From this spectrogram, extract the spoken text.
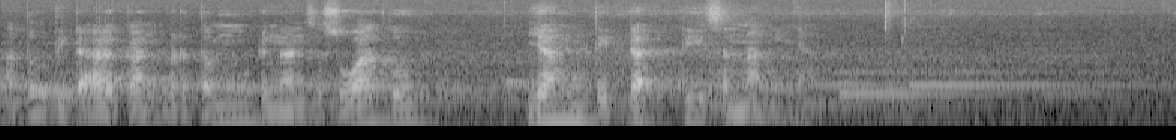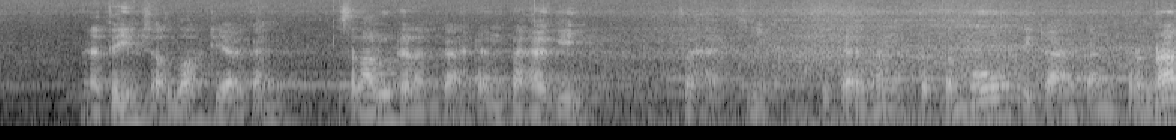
atau tidak akan bertemu dengan sesuatu yang tidak disenanginya. Berarti insya Allah dia akan selalu dalam keadaan bahagia, bahagia. Tidak akan bertemu, tidak akan pernah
